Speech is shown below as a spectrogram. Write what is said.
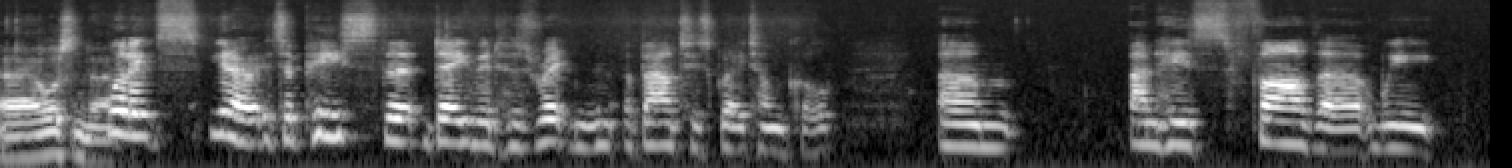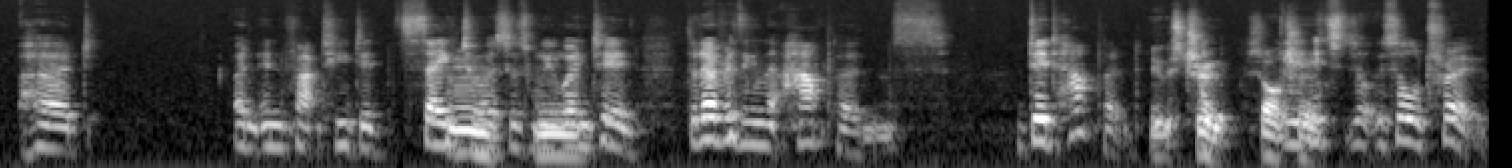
uh, wasn't there? Well, it's you know it's a piece that David has written about his great uncle, um, and his father. We heard, and in fact, he did say to Mm, us as we mm. went in that everything that happens did happen. it was true. It's all true. It's it's all true.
